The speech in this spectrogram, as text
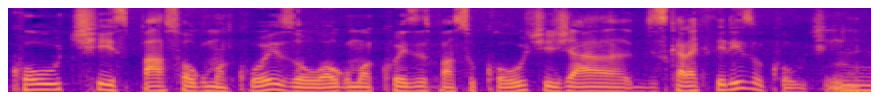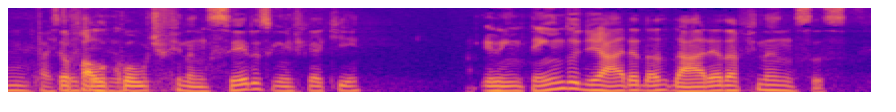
coach espaço alguma coisa ou alguma coisa espaço coach já descaracteriza o coaching. Né? Hum, Se eu falo coach financeiro, significa que eu entendo de área da, da área das finanças.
